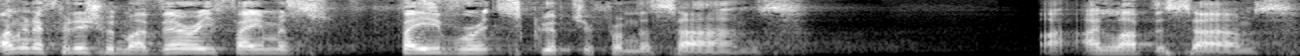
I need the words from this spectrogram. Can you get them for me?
I'm going to finish with my very famous favorite scripture from the Psalms. I, I love the Psalms.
